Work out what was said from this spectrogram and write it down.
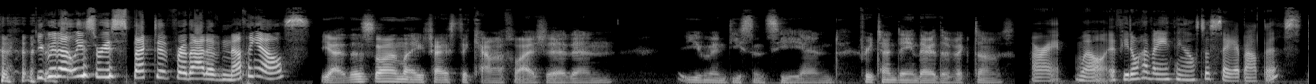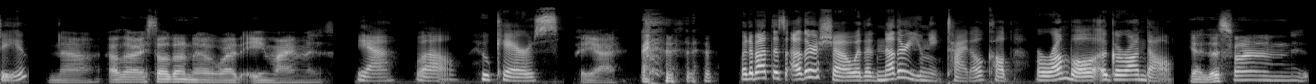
yeah. you could at least respect it for that, if nothing else. yeah, this one like tries to camouflage it and human decency and pretending they're the victims. All right. Well, if you don't have anything else to say about this, do you? No, although I still don't know what a mime is. Yeah. Well, who cares? But yeah. What about this other show with another unique title called Rumble a Garanndoll? yeah, this one,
